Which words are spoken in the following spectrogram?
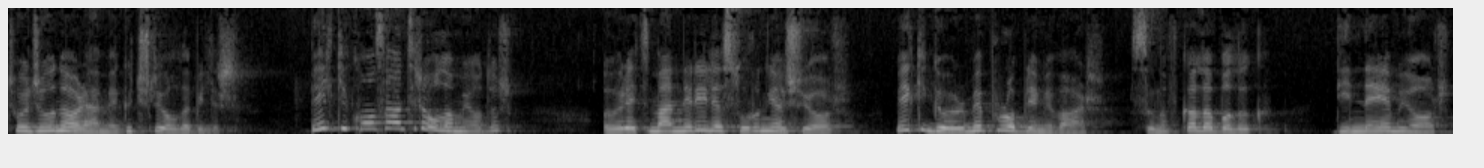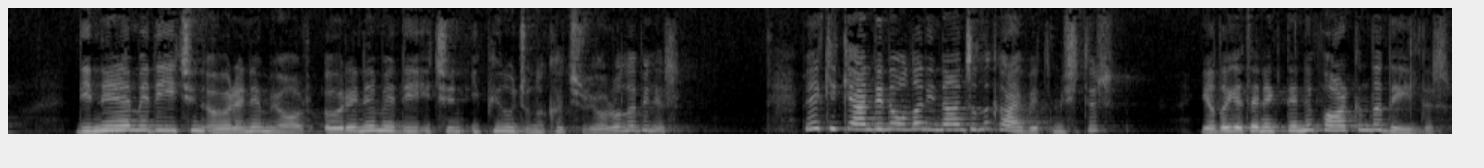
Çocuğun öğrenme güçlü olabilir. Belki konsantre olamıyordur. Öğretmenleriyle sorun yaşıyor. Belki görme problemi var. Sınıf kalabalık. Dinleyemiyor. Dinleyemediği için öğrenemiyor. Öğrenemediği için ipin ucunu kaçırıyor olabilir. Belki kendine olan inancını kaybetmiştir. Ya da yeteneklerinin farkında değildir.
